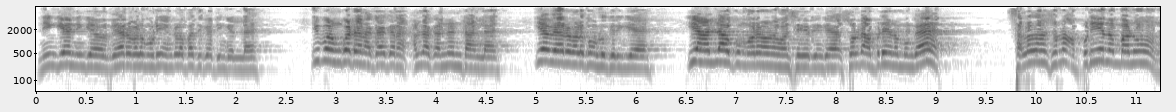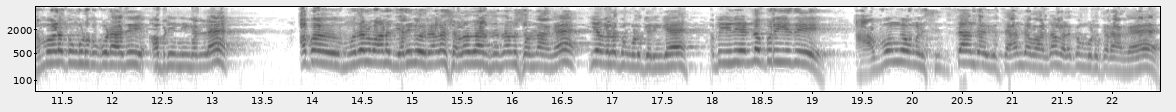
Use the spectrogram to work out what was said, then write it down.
நீங்க நீங்க வேற விளக்க முடியும்? எங்களை பத்தி கேட்டீங்கல்ல. இப்ப உங்ககிட்ட நான் கேட்கறேன் அல்ல கண்ணுன்ட்டான்ல. ஏன் வேற விளக்கம் கொடுக்குறீங்க ஏன் அல்லாவுக்கு முறை செய்யறீங்க சொல்ற அப்படியே நம்புங்க. சல்லதான் சொன்னா அப்படியே நம்பணும். நம்ம விளக்கம் கொடுக்க கூடாது அப்படின்னீங்கல்ல. அப்ப முதல்வானது இறங்கி வரனால சல்லதாசன் தானே சொன்னாங்க. ஏன் விளக்கம் கொடுக்குறீங்க? அப்ப இது என்ன புரியுது? அவங்க உங்களுக்கு சித்தாந்தத்துக்கு தகுந்தவாறு தான் விளக்கம் கொடுக்குறாங்க.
